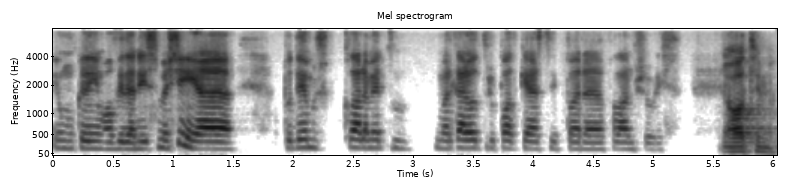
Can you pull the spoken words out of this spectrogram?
um bocadinho envolvida nisso. Mas sim, uh, podemos claramente marcar outro podcast para falarmos sobre isso. Ótimo.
